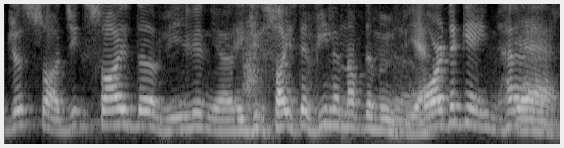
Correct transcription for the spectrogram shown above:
Just Saw. Jigsaw is the villain. Yes. Jigsaw is the villain of the movie. Yeah. Or the game. Yeah.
